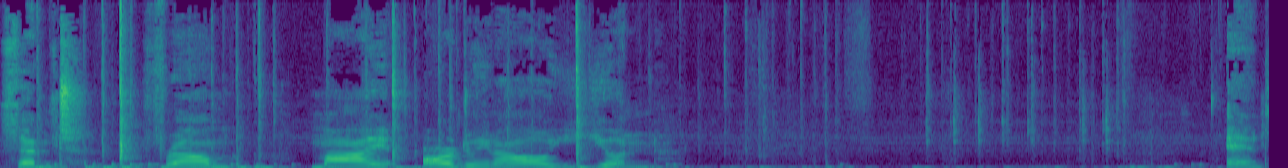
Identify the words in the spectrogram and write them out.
sent from my Arduino Yun. And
